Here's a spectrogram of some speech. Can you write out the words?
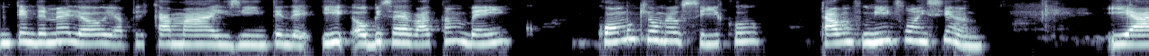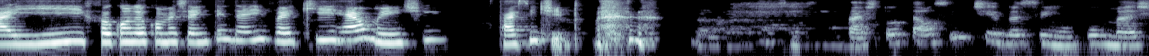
entender melhor e aplicar mais e entender e observar também como que o meu ciclo estava me influenciando. E aí foi quando eu comecei a entender e ver que realmente faz sentido. Faz total sentido, assim, por mais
